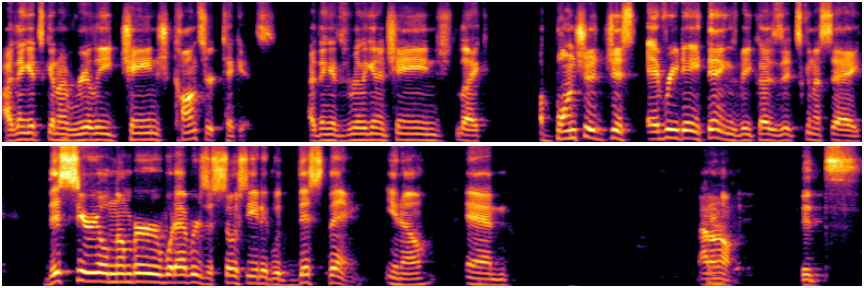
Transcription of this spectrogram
i think it's going to really change concert tickets. I think it's really going to change like a bunch of just everyday things because it's going to say this serial number or whatever is associated with this thing you know? And i don't know. It's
